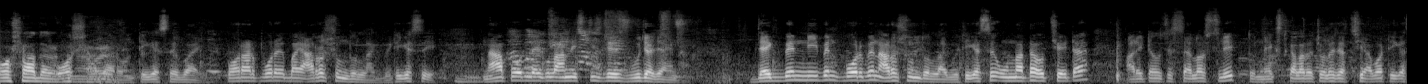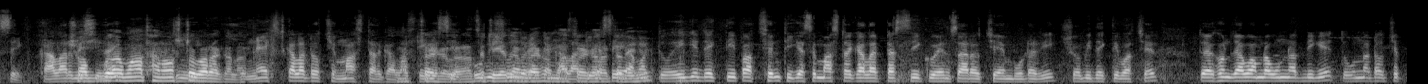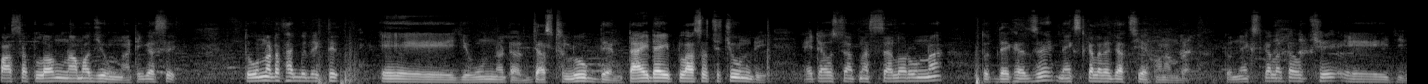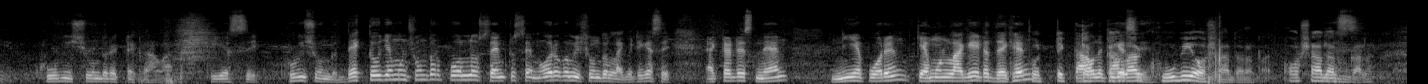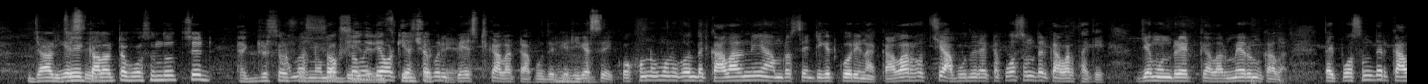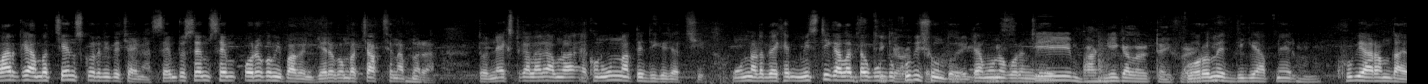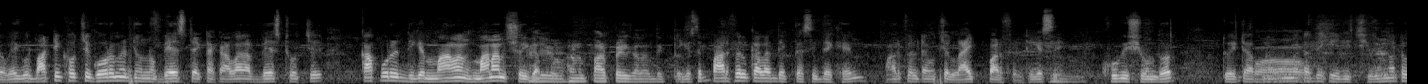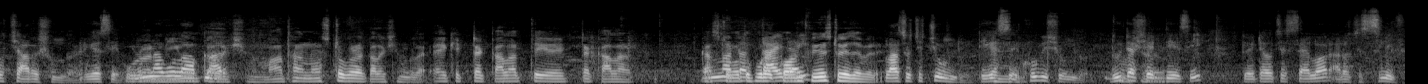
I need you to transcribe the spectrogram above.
অসাধারণ। অসাধারণ ঠিক আছে ভাই। পরার পরে ভাই আরও সুন্দর লাগবে ঠিক আছে? না পরলে এগুলো আনস্টিচ ড্রেস বোঝা যায় না। দেখবেন নিবেন পরবেন আরও সুন্দর লাগবে ঠিক আছে? ওনাটা হচ্ছে এটা আর এটা হচ্ছে স্যালার স্লিপ তো নেক্সট কালারে চলে যাচ্ছি আবার ঠিক আছে? কালার সবগুলা মাথা নষ্ট করা কালার নেক্সট কালারটা হচ্ছে মাস্টার কালার ঠিক আছে? আচ্ছা, খুবই ঠিক আছে, সুন্দর একটা কালার ঠিক আছে? আমার তো এই যে দেখতেই পাচ্ছেন ঠিক আছে? মাস্টার কালারটা সিকোয়েন্স আর হচ্ছে এমব্রয়ডারি সবই দেখতে পাচ্ছেন। তো এখন যাব আমরা উন্নার দিকে। তো উন্নাটা হচ্ছে পাঁচ সাত লং নামাজি উন্না, ঠিক আছে? তো উন্নাটা থাকবে দেখতে, এই যে উন্নাটা just look then tie dye plus হচ্ছে চুনরি। এটা হচ্ছে আপনার স্যালোর উন্না। তো দেখা যাচ্ছে নেক্সট কালারে যাচ্ছি এখন আমরা। তো নেক্সট কালারটা হচ্ছে এই যে খুবই সুন্দর একটা কালার ঠিক আছে? খুবই সুন্দর। দেখতেও যেমন সুন্দর, পরলেও সেম টু সেম ওরকমই সুন্দর লাগবে ঠিক আছে? একটা ড্রেস নেন নিয়ে পরেন কেমন লাগে এটা দেখেন। তাহলে ঠিক কালার আছে। খুবই অসাধারণ অসাধারণ কালার যার যে কালারটা পছন্দ হচ্ছে অ্যাড্রেস আর আমরা ফোন নাম্বার দিয়ে সবসময় দেওয়ার চেষ্টা করি বেস্ট কালারটা আপুদেরকে ঠিক আছে? কখনো মনে করেন কালার নিয়ে আমরা সেন্টিকেট করি না। কালার হচ্ছে আপুদের একটা পছন্দের কালার থাকে যেমন রেড কালার মেরুন কালার তাই পছন্দের কালারকে আমরা চেঞ্জ করে দিতে চাই না। সেম টু সেম সেম ওরকমই পাবেন চাচ্ছেন আপনারা। তো নেক্সট কালারে আমরা এখন উন্নাতের দিকে যাচ্ছি। উন্নাটা দেখেন মিষ্টি কালারটাও কিন্তু খুবই সুন্দর। এটা মনে করেন যে ভাঙ্গি কালার টাইপের গরমের দিকে আপনার খুবই আরামদায়ক। এগুলো বাটিক হচ্ছে গরমের জন্য বেস্ট একটা কালার আর বেস্ট হচ্ছে কাপড়ের দিকে মানান মানানসই কাপড়। ওখানে পার্পল কালার দেখতে ঠিক আছে পার্পেল কালার দেখতেছি দেখেন। পার্পেলটা হচ্ছে লাইট পার্পেল ঠিক আছে? খুবই সুন্দর। তো এটা আপনার উন্নাটা দেখিয়ে দিচ্ছি। উন্নাটা হচ্ছে আরও সুন্দর ঠিক আছে? উন্নাগুলো আপনার মাথা নষ্ট করা কালেকশনগুলো। এক একটা কালার থেকে একটা কালার কাস্টমার তো পুরো কনফিউজড হয়ে যাবে প্লাস হচ্ছে চুন্ডি ঠিক আছে? খুবই সুন্দর। দুইটা শেড দিয়েছি তো এটা হচ্ছে স্যালোয়ার আর হচ্ছে স্লিভ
